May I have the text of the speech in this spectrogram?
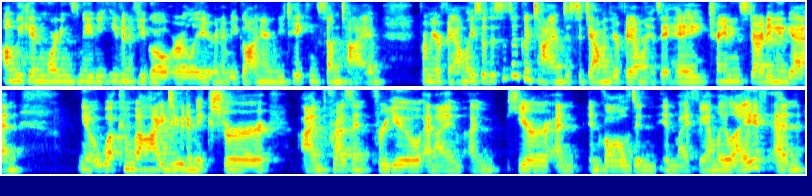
on weekend mornings maybe even if you go early you're going to be gone you're going to be taking some time from your family so this is a good time to sit down with your family and say hey training starting again you know what can i do to make sure i'm present for you and i'm i'm here and involved in in my family life and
